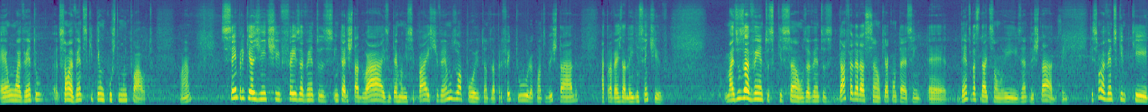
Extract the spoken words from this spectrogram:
é um evento, são eventos que têm um custo muito alto. Né? Sempre que a gente fez eventos interestaduais, intermunicipais, tivemos o apoio tanto da prefeitura quanto do estado, através da lei de incentivo. Mas os eventos que são os eventos da federação que acontecem é, dentro da cidade de São Luís, dentro do estado, Sim. que são eventos que, que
